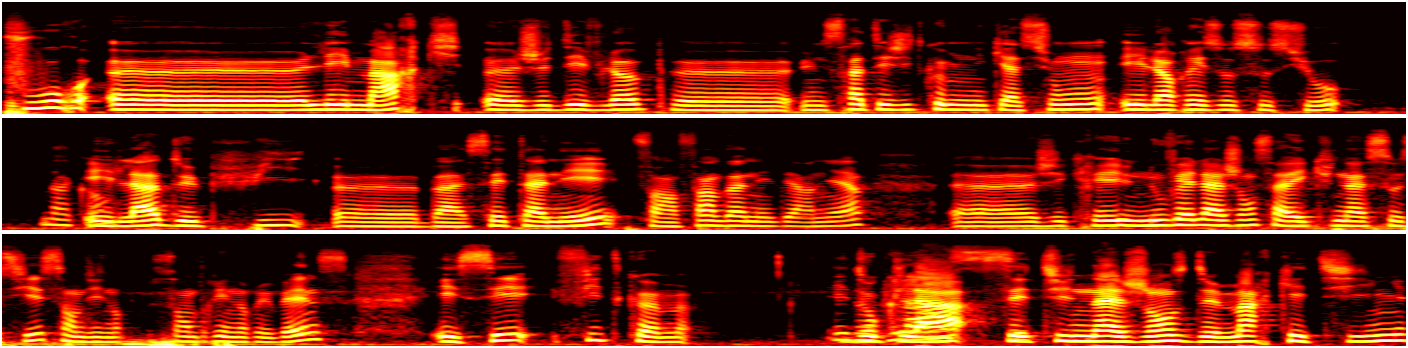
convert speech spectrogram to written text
pour euh, les marques, euh, je développe euh, une stratégie de communication et leurs réseaux sociaux. D'accord. Et là, depuis bah, cette année, enfin fin d'année dernière, j'ai créé une nouvelle agence avec une associée, Sandrine, Sandrine Rubens, et c'est Fitcom. Et donc, là, c'est une agence de marketing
